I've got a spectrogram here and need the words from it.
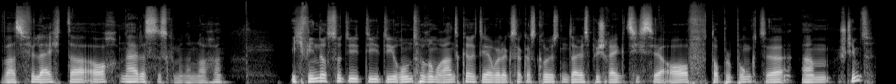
Was vielleicht da auch, na, das, das kann man dann nachher. Ich finde auch so die, die, die rundherum Randcharaktere, weil er gesagt hast, größtenteils beschränkt sich sehr auf Doppelpunkt, ähm, stimmt.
